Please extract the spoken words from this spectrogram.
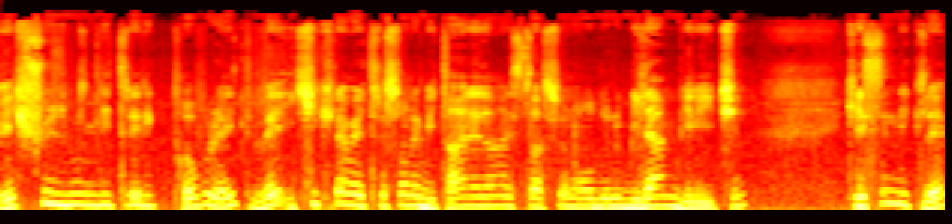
500 mililitrelik Powerade ve 2 kilometre sonra bir tane daha istasyon olduğunu bilen biri için kesinlikle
